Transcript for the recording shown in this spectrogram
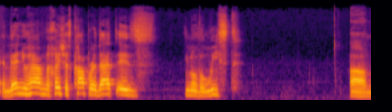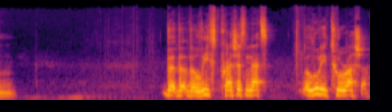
And then you have necheshes copper. That is, you know, the least, um, the, the the least precious, and that's alluding to Rasha,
